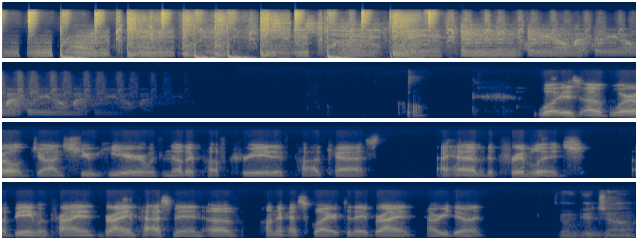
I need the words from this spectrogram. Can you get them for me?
Cool. What is up, world? John Shoot here with another Puff Creative podcast. I have the privilege of being with Brian Brian Passman of Hunter Esquire today. Brian, how are you doing? Doing good, John.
